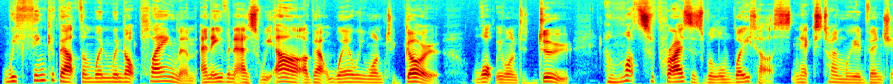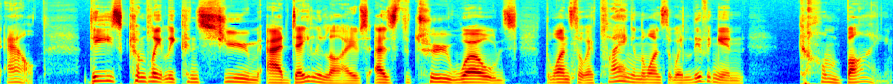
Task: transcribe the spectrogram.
we think about them when we're not playing them, and even as we are, about where we want to go, what we want to do, and what surprises will await us next time we adventure out these completely consume our daily lives as the two worlds, the ones that we're playing and the ones that we're living in, combine.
